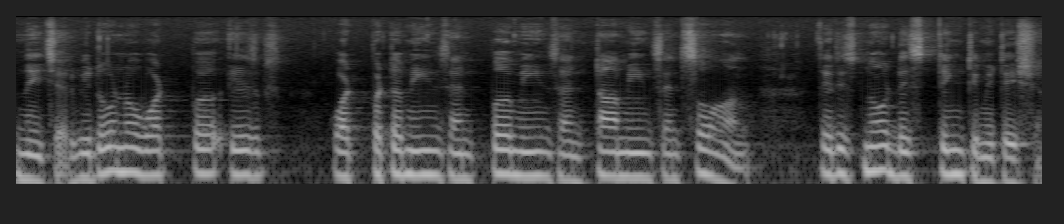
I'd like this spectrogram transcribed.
nature. We don't know what is, what pata means and pa means and ta means and so on. There is no distinct imitation.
